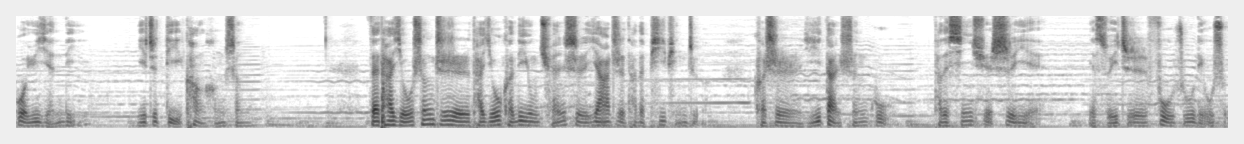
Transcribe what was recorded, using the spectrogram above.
过于严厉，以致抵抗横生。在他有生之日，他犹可利用权势压制他的批评者；可是，一旦身故，他的心血事业也随之付诸流水。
